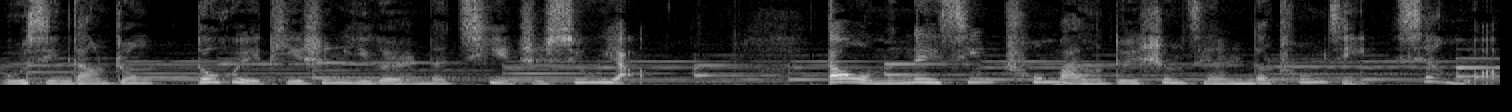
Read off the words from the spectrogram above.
无形当中都会提升一个人的气质修养。当我们内心充满了对圣贤人的憧憬、向往，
